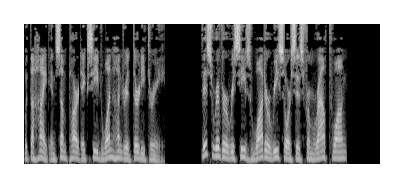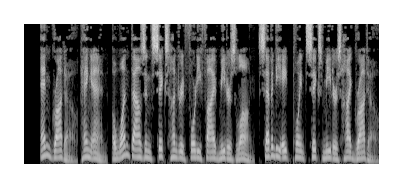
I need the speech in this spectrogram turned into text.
with the height in some part exceed 133. This river receives water resources from Rao Thuong N Grotto Hang N, a 1,645 meters long, 78.6 meters high grotto.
